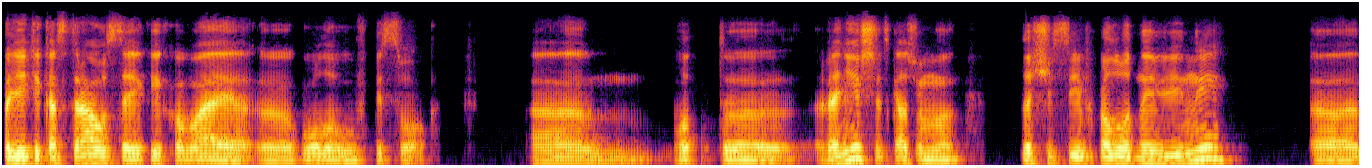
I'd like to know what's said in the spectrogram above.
політика страуса, який ховає е, голову в пісок. Е, от е, раніше, скажімо, за часів холодної війни, е,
